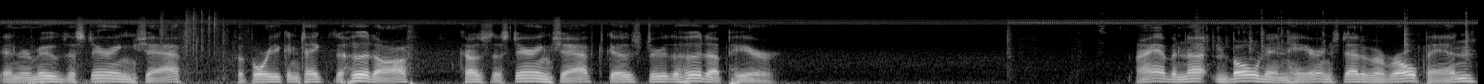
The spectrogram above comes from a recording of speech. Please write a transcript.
and remove the steering shaft before you can take the hood off because the steering shaft goes through the hood up here. I have a nut and bolt in here instead of a roll pin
